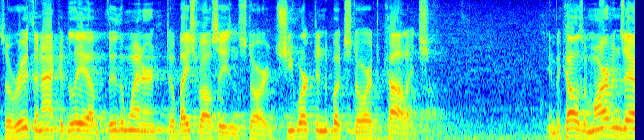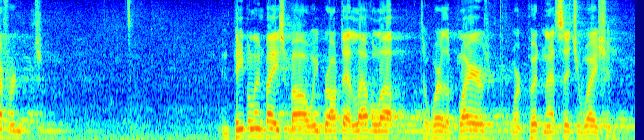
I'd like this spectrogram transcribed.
So Ruth and I could live through the winter until baseball season started. She worked in the bookstore at the college. And because of Marvin's efforts and people in baseball, we brought that level up to where the players weren't put in that situation.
